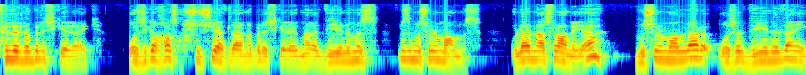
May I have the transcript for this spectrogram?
tilini bilish kerak o'ziga xos xususiyatlarini bilish kerak. Mana dinimiz biz musulmonmiz. Ular nasroniy a musulmonlar o'zi dinidan e,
